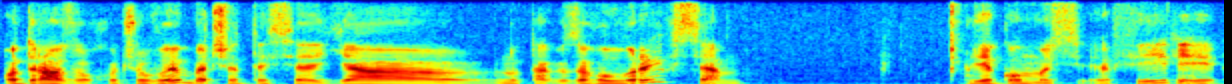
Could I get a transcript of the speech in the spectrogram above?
одразу хочу вибачитися, я ну так заговорився в якомусь ефірі.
